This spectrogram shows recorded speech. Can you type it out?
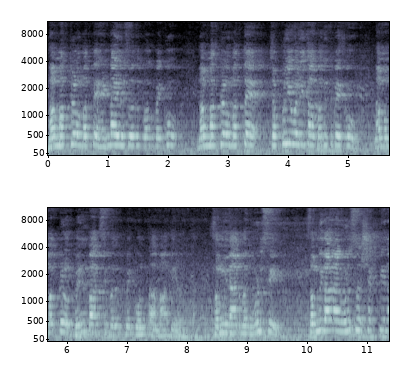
ನಮ್ಮ ಮಕ್ಕಳು ಮತ್ತೆ ಹೆಂಡ ಇಳಿಸೋದಕ್ಕೆ ಹೋಗ್ಬೇಕು. ನಮ್ಮ ಮಕ್ಕಳು ಮತ್ತೆ ಚಪ್ಪಲಿ ಒಲಿತಾ ಬದುಕಬೇಕು, ನಮ್ಮ ಮಕ್ಕಳು ಬೆನ್ ಬಾಕ್ಸಿ ಬದುಕಬೇಕು ಅಂತ ಮಾತಿನ. ಸಂವಿಧಾನವನ್ನು ಉಳಿಸಿ, ಸಂವಿಧಾನ ಉಳಿಸೋ ಶಕ್ತಿನ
